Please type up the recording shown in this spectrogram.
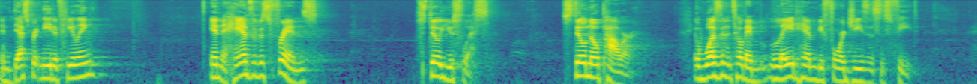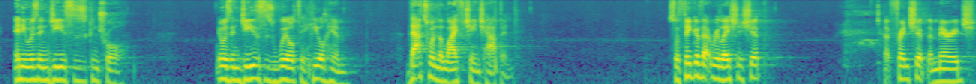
in desperate need of healing, in the hands of his friends, still useless, still no power. It wasn't until they laid him before Jesus' feet and he was in Jesus' control. It was in Jesus' will to heal him. That's when the life change happened. So think of that relationship, that friendship, the marriage,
